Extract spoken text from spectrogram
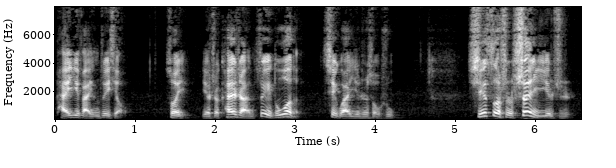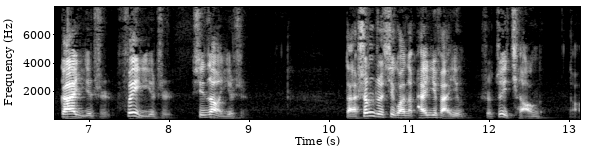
排异反应最小，所以也是开展最多的器官移植手术。其次是肾移植、肝移植、肺移植、心脏移植。但生殖器官的排异反应是最强的啊，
